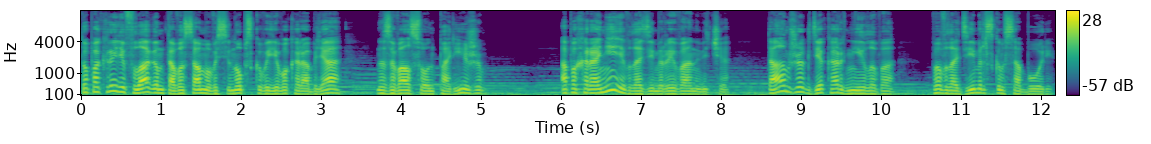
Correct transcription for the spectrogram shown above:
то покрыли флагом того самого синопского его корабля, назывался он Парижем, а похоронили Владимира Ивановича там же, где Корнилова, во Владимирском соборе.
